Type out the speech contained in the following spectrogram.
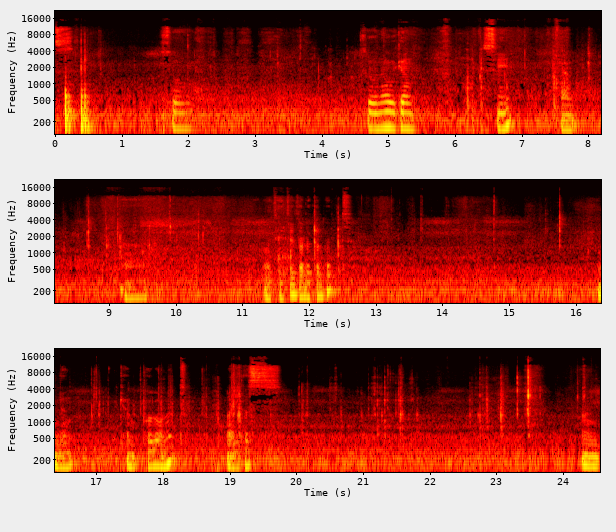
So so now we can see and uh, rotate it a little bit. And then we can pull on it like this. And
